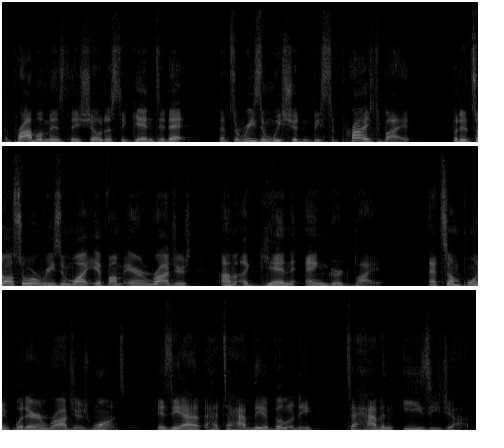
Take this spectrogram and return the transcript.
The problem is they showed us again today. That's a reason we shouldn't be surprised by it, but it's also a reason why, if I'm Aaron Rodgers, I'm again angered by it. At some point, what Aaron Rodgers wants is he had to have the ability to have an easy job,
